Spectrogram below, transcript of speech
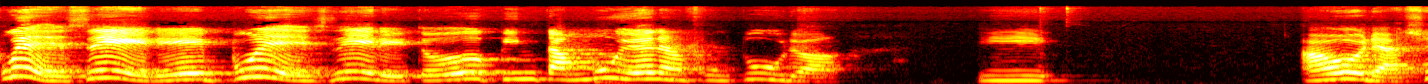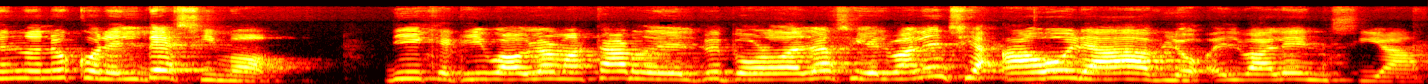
puede ser, ¿eh? Puede ser, ¿eh? todo pinta muy bien al futuro. Y ahora, yéndonos con el décimo, dije que iba a hablar más tarde del Pepe Bordalás y del Valencia, ahora hablo, el Valencia.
